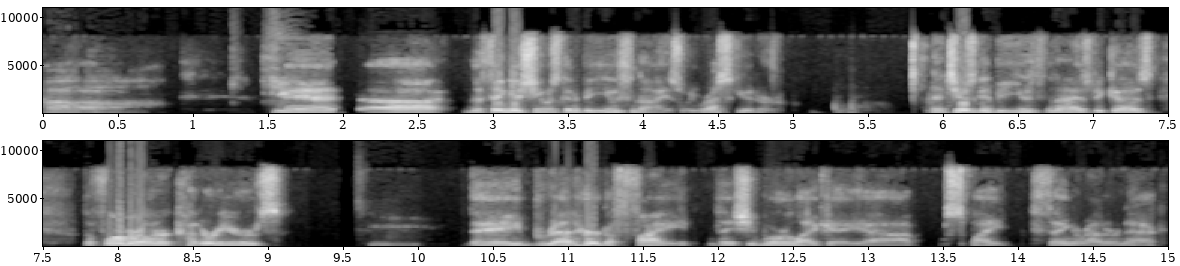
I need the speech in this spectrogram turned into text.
Uh, Oh, and uh, the thing is, she was going to be euthanized. We rescued her. And she was going to be euthanized because the former owner cut her ears. Hmm. They bred her to fight. They, she wore like a uh, spike thing around her neck.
